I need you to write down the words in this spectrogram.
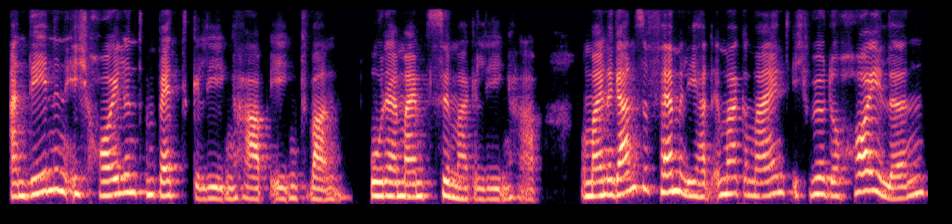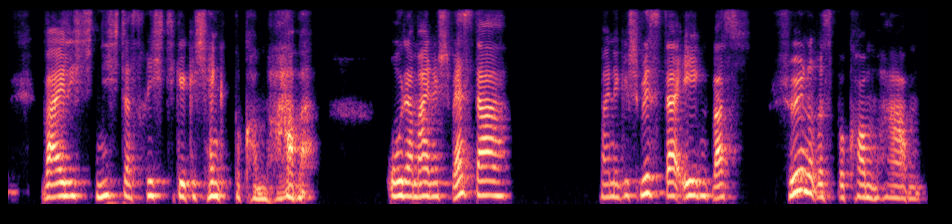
an denen ich heulend im Bett gelegen habe irgendwann oder in meinem Zimmer gelegen habe. Und meine ganze Family hat immer gemeint, ich würde heulen, weil ich nicht das richtige geschenkt bekommen habe. Oder meine Schwester, meine Geschwister irgendwas Schöneres bekommen haben.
